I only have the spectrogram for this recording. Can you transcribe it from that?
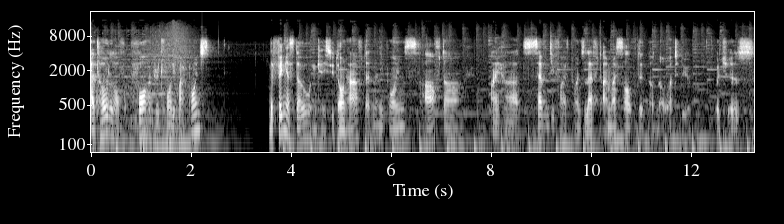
A total of 445 points, the thing is though, in case you don't have that many points, after I had 75 points left, I myself did not know what to do, which is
